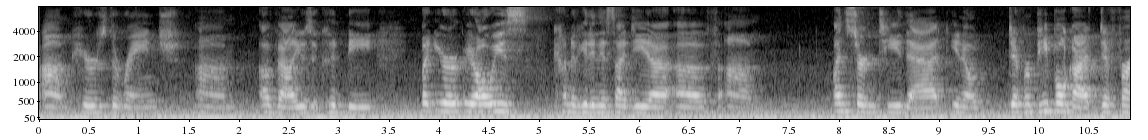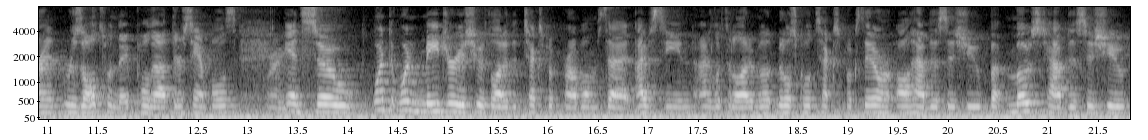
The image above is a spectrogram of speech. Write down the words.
Um, here's the range um, of values it could be, but you're you're always kind of getting this idea of um, uncertainty that you know different people got different results when they pulled out their samples. Right. And so one one major issue with a lot of the textbook problems that I've seen, I looked at a lot of middle school textbooks. They don't all have this issue, but most have this issue.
